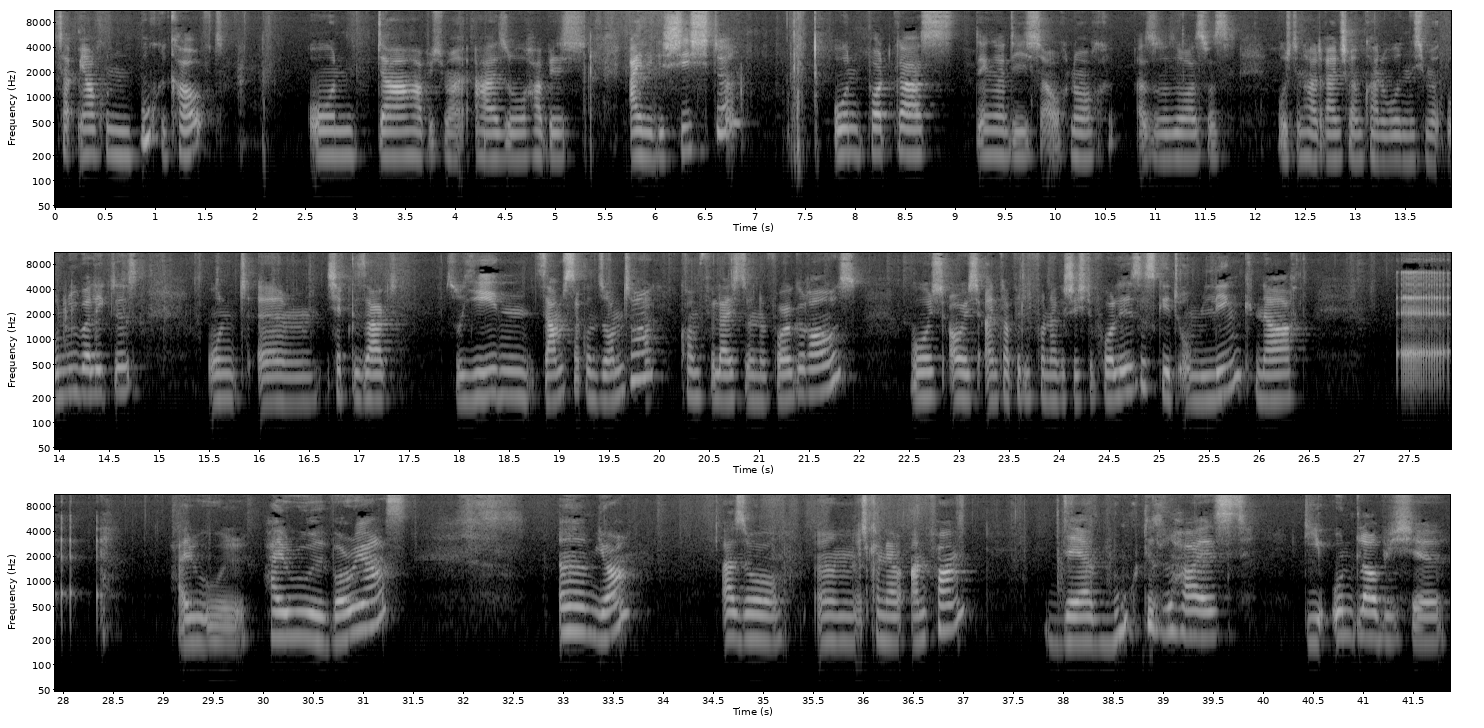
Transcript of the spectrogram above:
ich habe mir auch ein Buch gekauft und da habe ich mal, also habe ich eine Geschichte und Podcast-Dinge, die ich auch noch, also sowas, was, wo ich dann halt reinschreiben kann, wo es nicht mehr unüberlegt ist. Und ähm, ich hätte gesagt, so jeden Samstag und Sonntag kommt vielleicht so eine Folge raus, wo ich euch ein Kapitel von der Geschichte vorlese. Es geht um Link nach äh, Hyrule, Hyrule Warriors. Ähm, ja, also ähm, ich kann ja anfangen. Der Buchtitel heißt Die unglaubliche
